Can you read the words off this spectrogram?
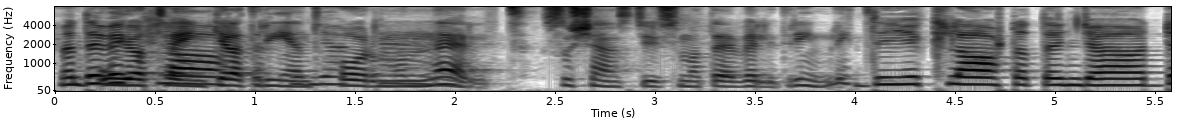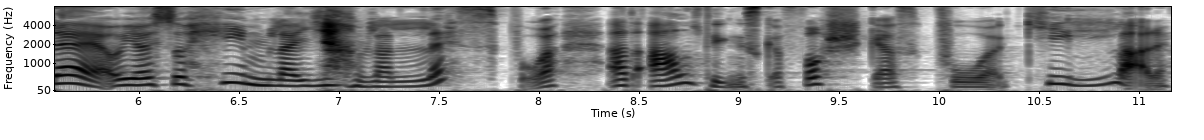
Men det är och jag tänker att rent gör hormonellt så känns det ju som att det är väldigt rimligt. Det är ju klart att den gör det. Och jag är så himla jävla less på att allting ska forskas på killar.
